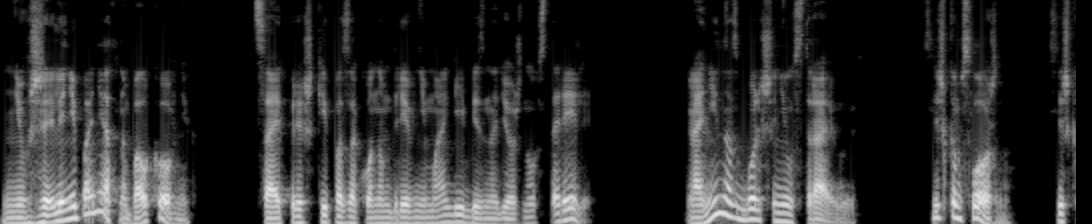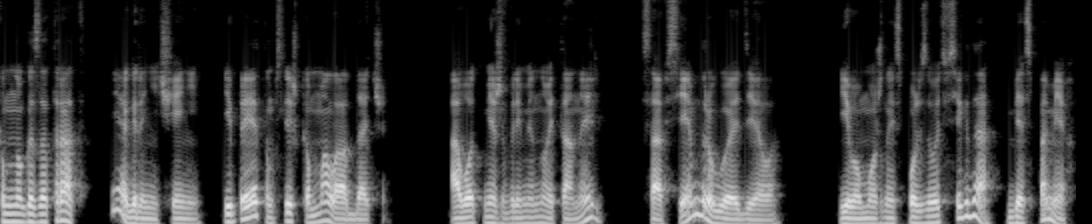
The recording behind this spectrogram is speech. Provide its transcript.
Неужели непонятно, полковник? Цайт-прыжки по законам древней магии безнадежно устарели. Они нас больше не устраивают. Слишком сложно, слишком много затрат и ограничений, и при этом слишком мало отдачи. А вот межвременной тоннель – совсем другое дело. Его можно использовать всегда, без помех.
